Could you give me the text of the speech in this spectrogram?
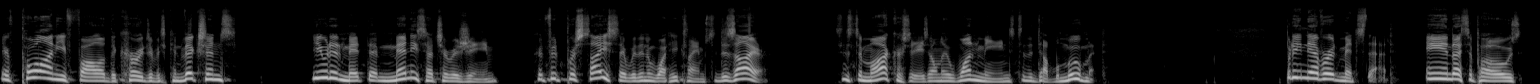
If Polanyi followed the courage of his convictions, he would admit that many such a regime could fit precisely within what he claims to desire, since democracy is only one means to the double movement. But he never admits that, and I suppose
